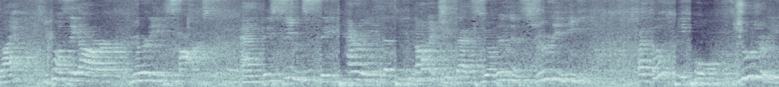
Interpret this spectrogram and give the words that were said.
right? Because they are really smart and they seems they carry the technology that your business really need. But those people, usually,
